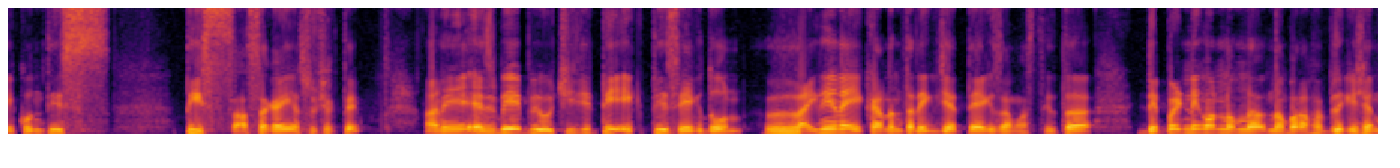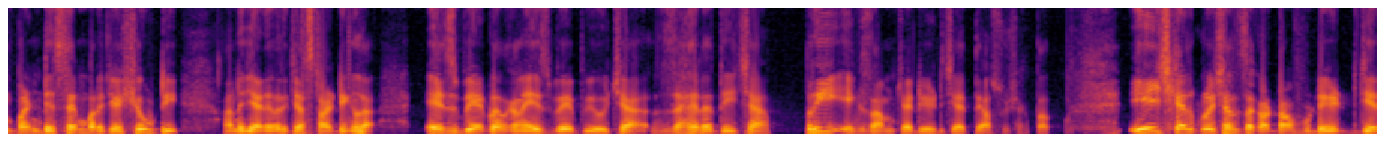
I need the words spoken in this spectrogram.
एकोणतीस तीस असं काही असू शकते. आणि एस बी आय पी ओची जी ती एकतीस एक दोन लाईनीनं एकानंतर एक जे त्या एक्झाम असतील. तर depending on number number of application पण डिसेंबरच्या शेवटी आणि जानेवारीच्या स्टार्टिंगला एस बी आय प्रकारे एस बी आय पी ओच्या जाहिरातीच्या प्री एक्झामच्या डेट जे आहेत ते असू शकतात. एज कॅल्क्युलेशनचं कट ऑफ डेट जे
